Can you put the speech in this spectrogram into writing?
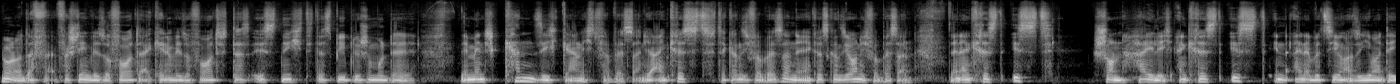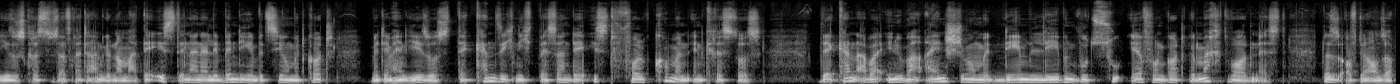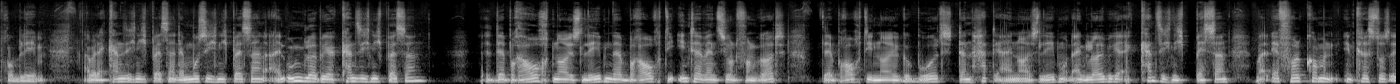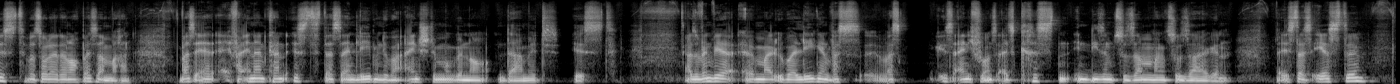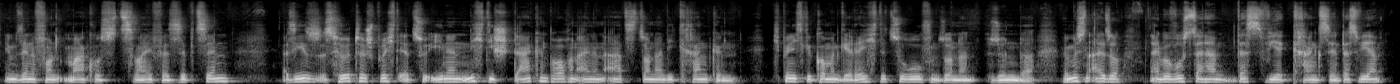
Nun, und da verstehen wir sofort, da erkennen wir sofort, das ist nicht das biblische Modell. Der Mensch kann sich gar nicht verbessern. Ja, ein Christ, der kann sich verbessern, nee, ein Christ kann sich auch nicht verbessern. Denn ein Christ ist schon heilig. Ein Christ ist in einer Beziehung, also jemand, der Jesus Christus als Retter angenommen hat, der ist in einer lebendigen Beziehung mit Gott, mit dem Herrn Jesus. Der kann sich nicht bessern, der ist vollkommen in Christus der kann aber in Übereinstimmung mit dem leben, wozu er von Gott gemacht worden ist. Das ist oft immer unser Problem. Aber der kann sich nicht bessern, der muss sich nicht bessern. Ein Ungläubiger kann sich nicht bessern. Der braucht neues Leben, der braucht die Intervention von Gott, der braucht die neue Geburt, dann hat er ein neues Leben und ein Gläubiger, er kann sich nicht bessern, weil er vollkommen in Christus ist. Was soll er da noch besser machen? Was er verändern kann, ist, dass sein Leben in Übereinstimmung genau damit ist. Also wenn wir äh, mal überlegen, was, was ist eigentlich für uns als Christen in diesem Zusammenhang zu sagen? Da ist das erste im Sinne von Markus 2, Vers 17. Als Jesus es hörte, spricht er zu ihnen, nicht die Starken brauchen einen Arzt, sondern die Kranken. Ich bin nicht gekommen, Gerechte zu rufen, sondern Sünder. Wir müssen also ein Bewusstsein haben, dass wir krank sind, dass wir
